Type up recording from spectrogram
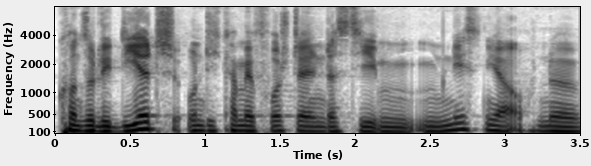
konsolidiert und ich kann mir vorstellen, dass die im, im nächsten Jahr auch eine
